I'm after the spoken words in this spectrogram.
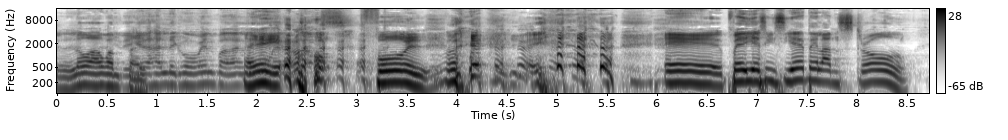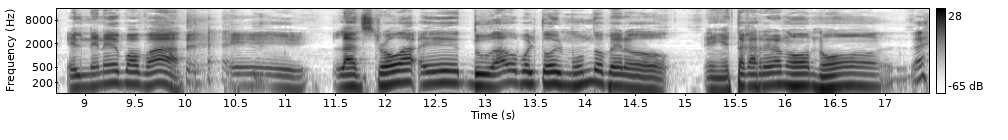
lo va a Tiene que aguantar. dejar de comer para darle. Ey, full. eh, P17, Lance Stroll, el nene de papá. Eh, Lance Stroll es dudado por todo el mundo, pero en esta carrera no, no eh,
